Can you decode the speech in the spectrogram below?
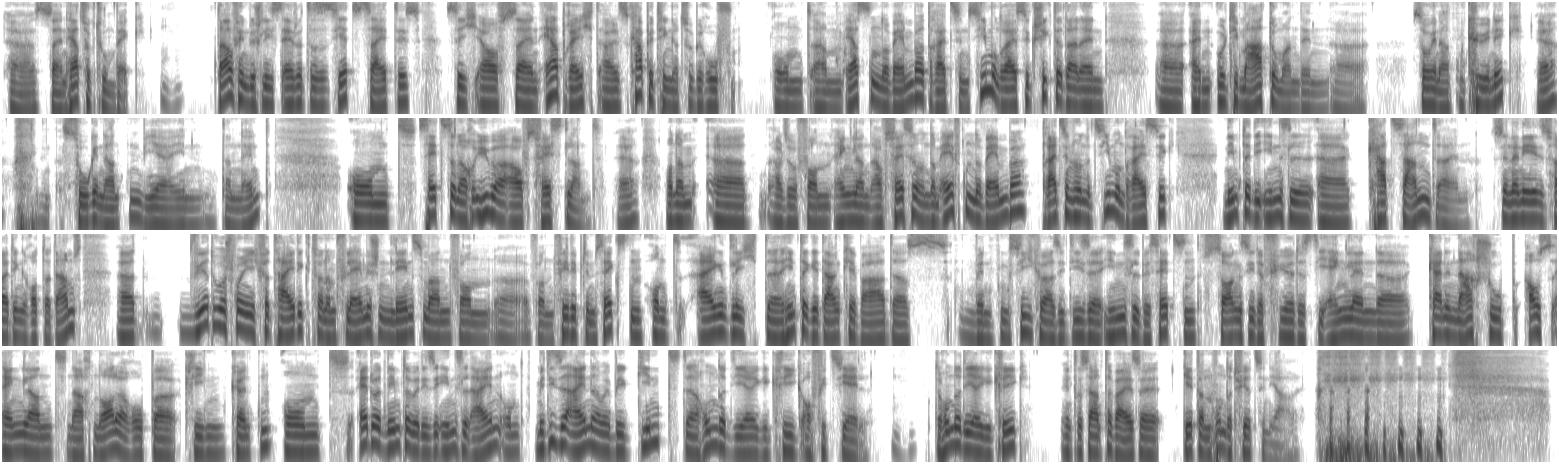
äh, sein Herzogtum weg. Mhm. Daraufhin beschließt Edward, dass es jetzt Zeit ist, sich auf sein Erbrecht als Kapetinger zu berufen. Und am 1. November 1337 schickt er dann ein äh, ein Ultimatum an den äh, sogenannten König, ja, sogenannten, wie er ihn dann nennt, und setzt dann auch über aufs Festland, ja, und am, äh, also von England aufs Festland. Und am 11. November 1337 nimmt er die Insel äh, Katzand ein. Das ist in der Nähe des heutigen Rotterdams. Äh, wird ursprünglich verteidigt von einem flämischen Lehnsmann von, äh, von Philipp VI. Und eigentlich der Hintergedanke war, dass wenn sie quasi diese Insel besetzen, sorgen sie dafür, dass die Engländer keinen Nachschub aus England nach Nordeuropa kriegen könnten. Und Edward nimmt aber diese Insel ein und mit dieser Einnahme beginnt der Hundertjährige Krieg offiziell. Mhm. Der Hundertjährige Krieg interessanterweise geht dann 114 Jahre.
